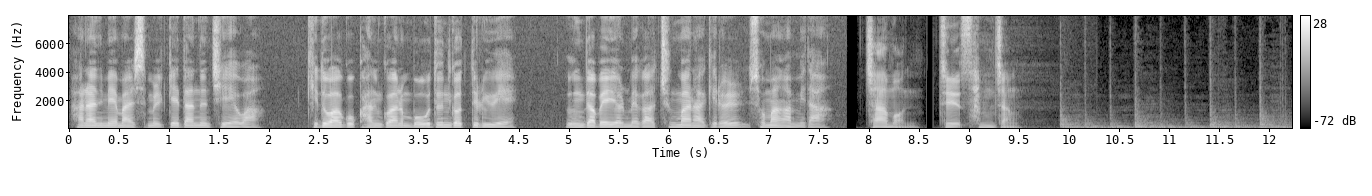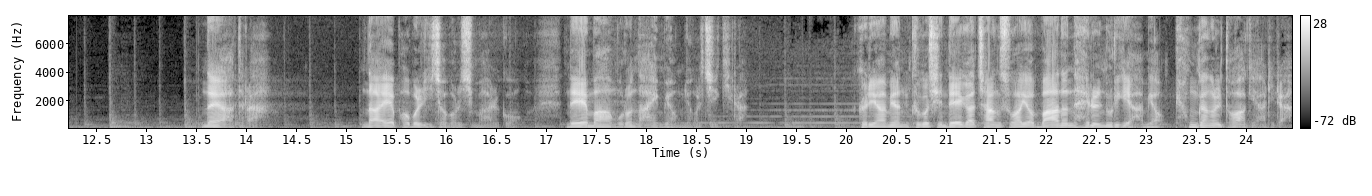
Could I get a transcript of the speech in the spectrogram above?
하나님의 말씀을 깨닫는 지혜와 기도하고 간구하는 모든 것들 위해 응답의 열매가 충만하기를 소망합니다. 잠언 제 3장 내 아들아 나의 법을 잊어버리지 말고 내 마음으로 나의 명령을 지키라 그리하면 그것이 내가 장수하여 많은 해를 누리게 하며 평강을 더하게 하리라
